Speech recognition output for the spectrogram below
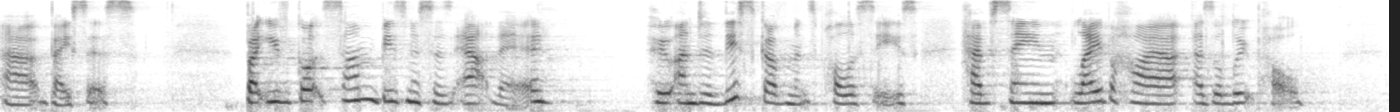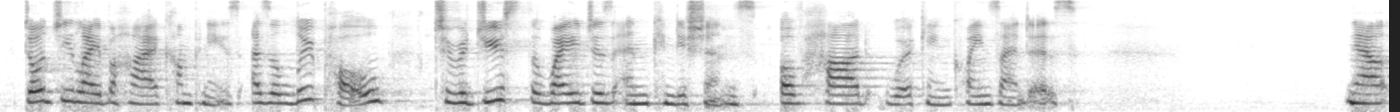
uh, basis. But you've got some businesses out there who, under this government's policies, have seen labour hire as a loophole, dodgy labour hire companies as a loophole to reduce the wages and conditions of hard-working Queenslanders. Now,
